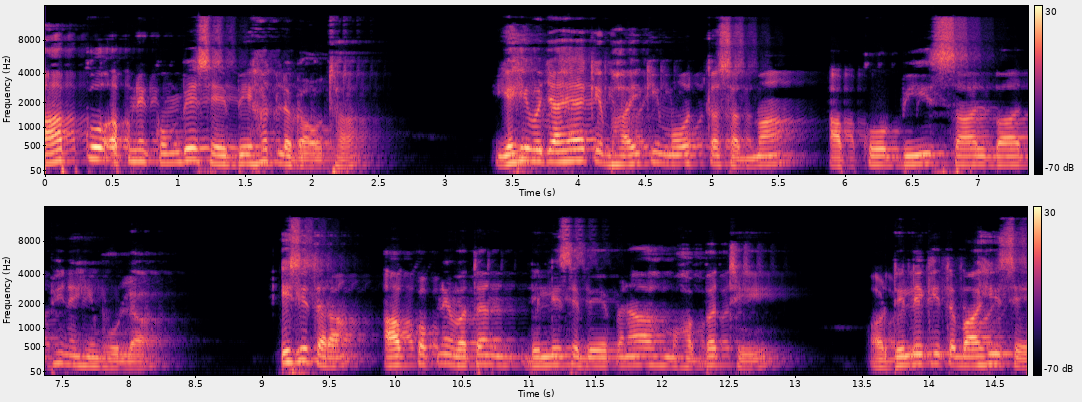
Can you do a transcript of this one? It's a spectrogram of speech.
आपको अपने कुंबे से बेहद लगाव था। यही वजह है कि भाई की मौत का सदमा आपको 20 साल बाद भी नहीं भूला। इसी तरह आपको अपने वतन दिल्ली से बेपनाह मोहब्बत थी और दिल्ली की तबाही से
